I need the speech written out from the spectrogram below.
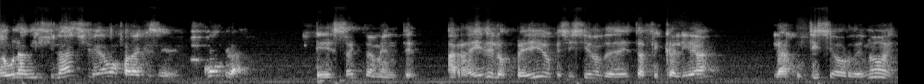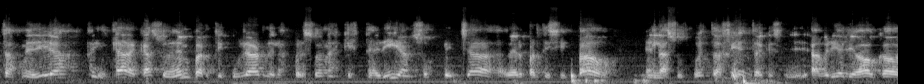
alguna vigilancia, digamos, para que se cumpla. Exactamente. A raíz de los pedidos que se hicieron desde esta fiscalía, la justicia ordenó estas medidas en cada caso en particular de las personas que estarían sospechadas de haber participado en la supuesta fiesta que se habría llevado a cabo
